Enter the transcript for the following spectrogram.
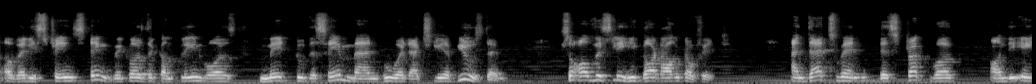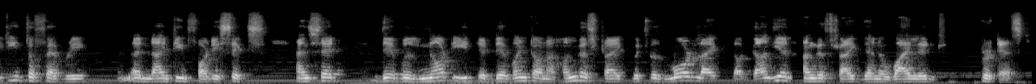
a very strange thing because the complaint was made to the same man who had actually abused them. So obviously he got out of it. And that's when they struck work on the 18th of February 1946 and said they will not eat. They went on a hunger strike, which was more like a Gandhian hunger strike than a violent protest.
